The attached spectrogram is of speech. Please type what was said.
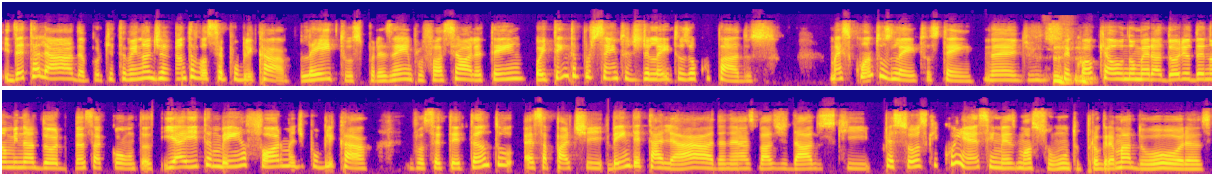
e detalhada, porque também não adianta você publicar leitos, por exemplo, falar assim, olha, tem 80% de leitos ocupados. Mas quantos leitos tem, né? De, qual que é o numerador e o denominador dessa conta? E aí também a forma de publicar. Você ter tanto essa parte bem detalhada, né? As bases de dados que pessoas que conhecem mesmo o assunto, programadoras,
